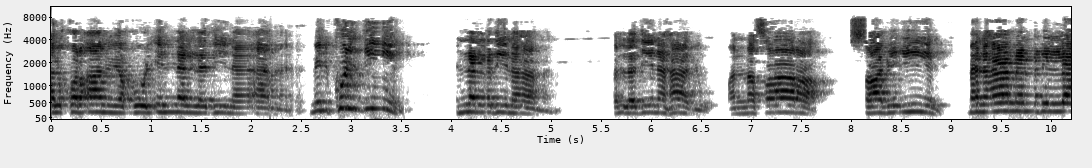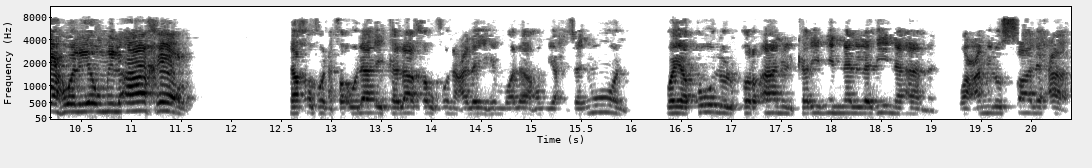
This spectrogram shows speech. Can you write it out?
القرآن يقول إن الذين آمنوا من كل دين إن الذين آمنوا الذين هادوا النصارى الصابئين من آمن بالله واليوم الآخر. لا خوف فأولئك لا خوف عليهم ولا هم يحزنون. ويقول القرآن الكريم إن الذين آمنوا وعملوا الصالحات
